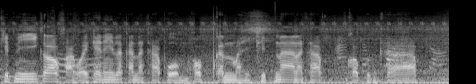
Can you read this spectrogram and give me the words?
คลิปนี้ก็ฝากไว้แค่นี้แล้วกันนะครับ ผมพบกันใหม่คลิปหน้านะครับ ขอบคุณครับ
